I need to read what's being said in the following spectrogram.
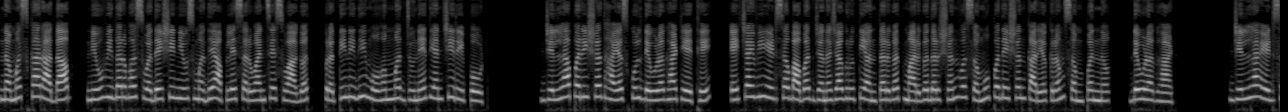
नमस्कार आदाब न्यू विदर्भ स्वदेशी न्यूजमध्ये आपले सर्वांचे स्वागत. प्रतिनिधी मोहम्मद जुनेद यांची रिपोर्ट. जिल्हा परिषद हायस्कूल देवळघाट येथे एच आय व्ही एड्सबाबत जनजागृती अंतर्गत मार्गदर्शन व समुपदेशन कार्यक्रम संपन्न. देवळघाट. जिल्हा एड्स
